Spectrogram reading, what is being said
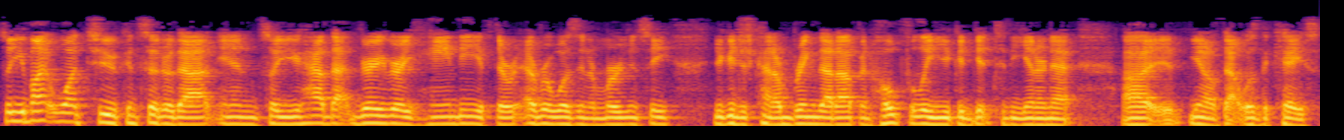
So you might want to consider that, and so you have that very, very handy. If there ever was an emergency, you could just kind of bring that up, and hopefully you could get to the internet. Uh, you know, if that was the case.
